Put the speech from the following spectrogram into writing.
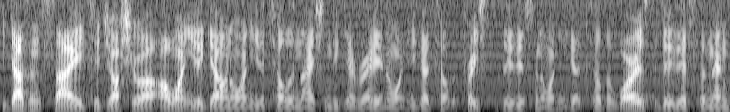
He doesn't say to Joshua, I want you to go and I want you to tell the nation to get ready and I want you to go tell the priests to do this and I want you to go tell the warriors to do this and then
